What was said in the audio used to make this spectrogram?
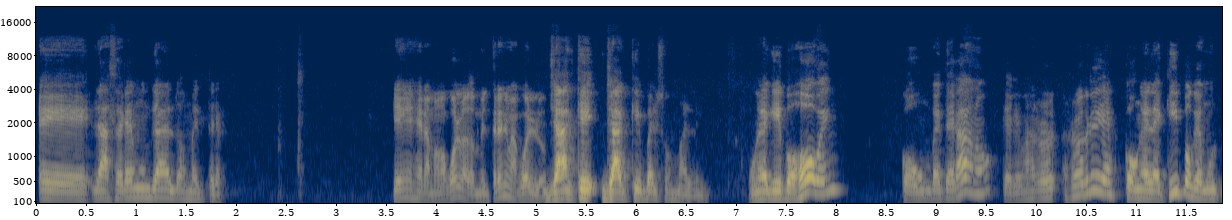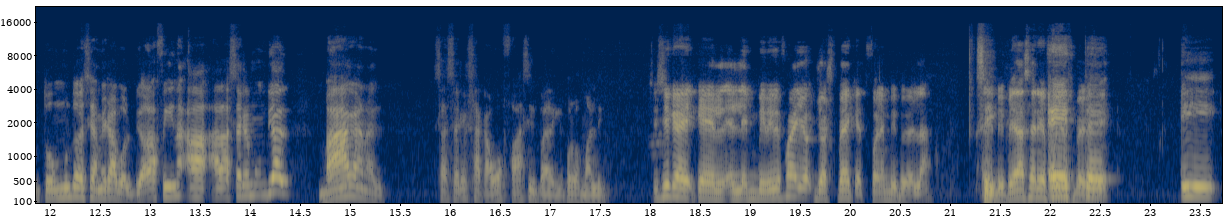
Eh, la Serie Mundial del 2003. ¿Quién era? No me acuerdo, 2003 ni me acuerdo. Yankee, Yankee versus Marlin. Un equipo joven con un veterano, que es Rodríguez, con el equipo que todo el mundo decía, mira, volvió a la, final, a la Serie Mundial, va a ganar. Esa serie se acabó fácil para el equipo de los Marlins. Sí, sí, que, el, el, MVP fue Josh Beckett, fue el MVP, ¿verdad? Sí. El MVP de la serie fue Josh Beckett. Este, y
